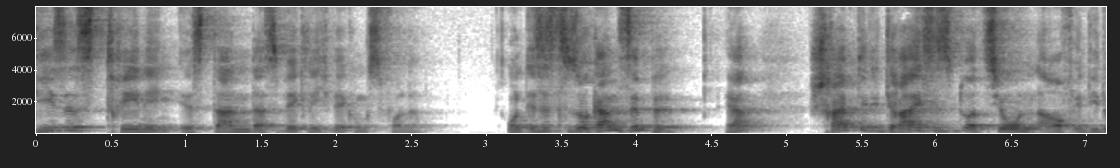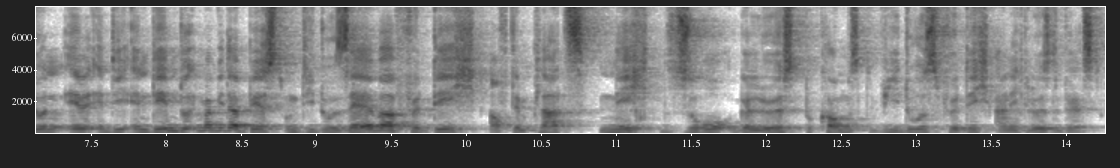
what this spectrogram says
dieses Training ist dann das wirklich Wirkungsvolle. Und es ist so ganz simpel. Ja? Schreib dir die 30 Situationen auf, in, die du, in, die, in denen du immer wieder bist und die du selber für dich auf dem Platz nicht so gelöst bekommst, wie du es für dich eigentlich lösen willst.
